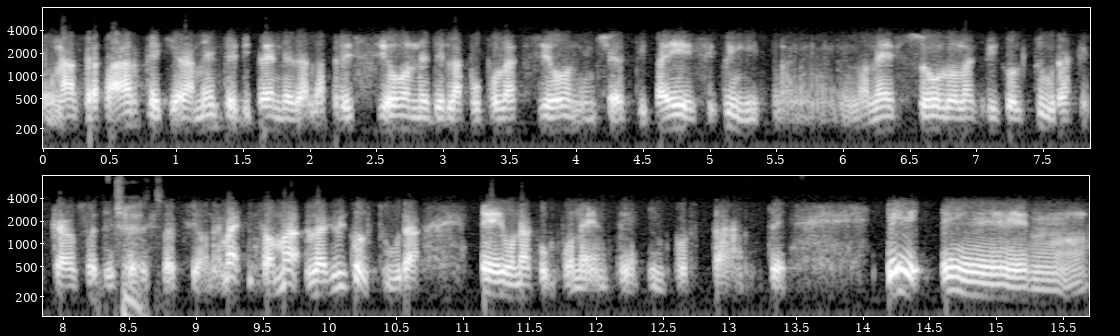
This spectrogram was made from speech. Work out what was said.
E Un'altra parte chiaramente dipende dalla pressione della popolazione in certi paesi, quindi mm, non è solo l'agricoltura che causa deforestazione, ma insomma l'agricoltura è una componente importante. E, ehm,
